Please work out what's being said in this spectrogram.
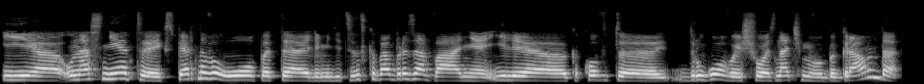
и э, у нас нет экспертного опыта или медицинского образования или какого-то другого еще значимого бэкграунда,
